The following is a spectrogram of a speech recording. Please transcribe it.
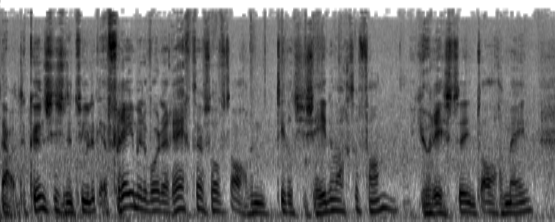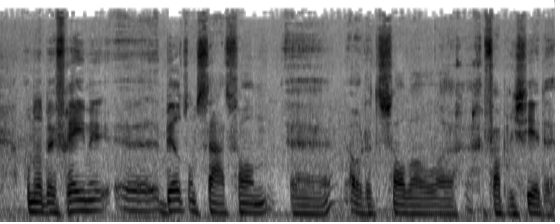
Nou, de kunst is natuurlijk... Vreemden worden rechters over het algemeen een tikkeltje zenuwachtig van. Juristen in het algemeen. Omdat bij vreemden uh, beeld ontstaat van... Uh, oh, dat zal wel uh, gefabriceerde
